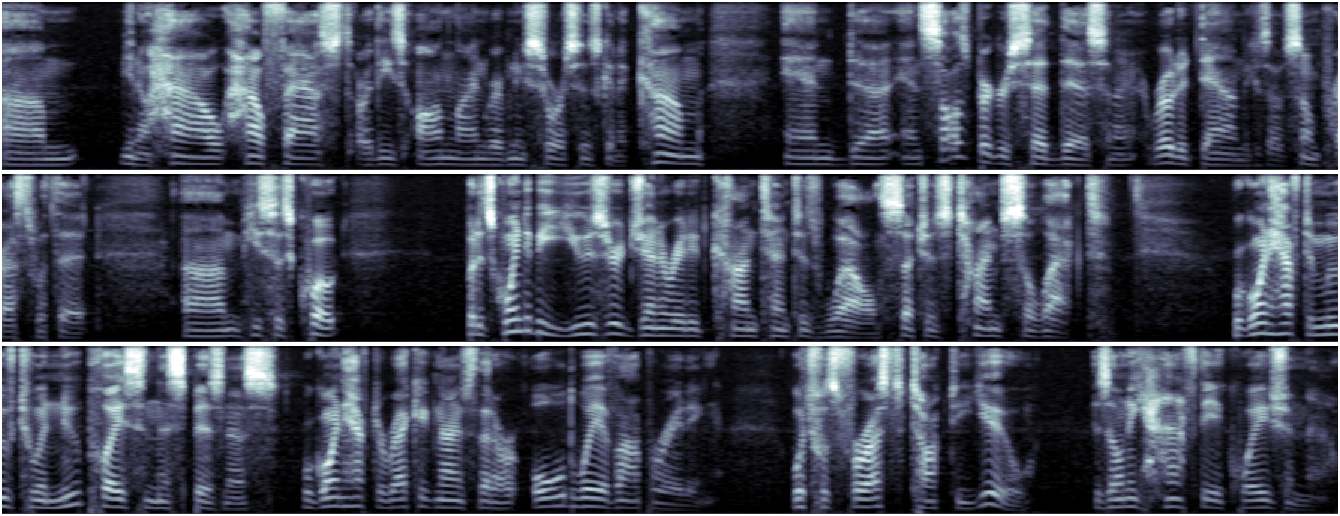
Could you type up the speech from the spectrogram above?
Um, you know how how fast are these online revenue sources going to come? And uh, and Sulzberger said this and I wrote it down because I was so impressed with it. Um, he says quote but it's going to be user generated content as well such as time select. We're going to have to move to a new place in this business. We're going to have to recognize that our old way of operating which was for us to talk to you is only half the equation now.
